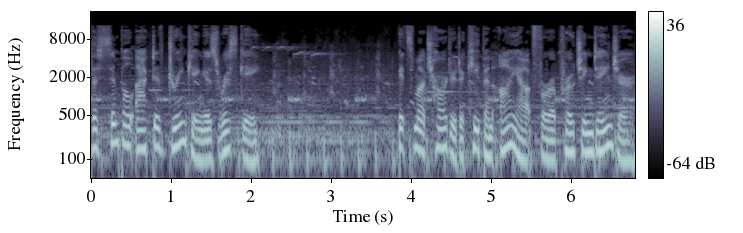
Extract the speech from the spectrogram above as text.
The simple act of drinking is risky. It's much harder to keep an eye out for approaching danger.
